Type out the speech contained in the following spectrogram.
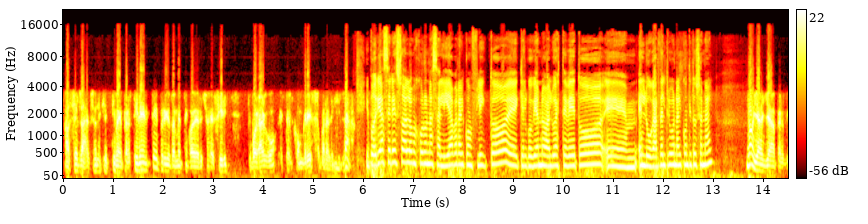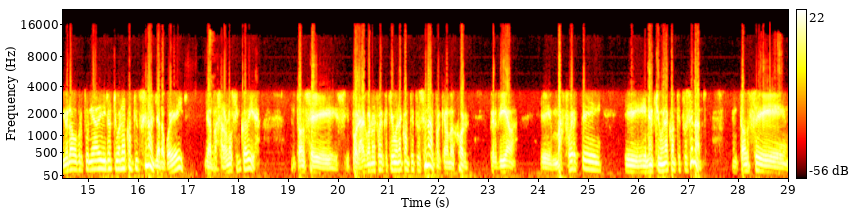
hacer las acciones que estima pertinentes, pero yo también tengo derecho a decir que por algo está el Congreso para legislar. ¿Y podría ser eso a lo mejor una salida para el conflicto, eh, que el gobierno evalúe este veto eh, en lugar del Tribunal Constitucional? No, ya, ya perdió la oportunidad de ir al Tribunal Constitucional, ya no puede ir, ya pasaron los cinco días. Entonces, por algo no fue el Tribunal Constitucional, porque a lo mejor perdía eh, más fuerte eh, en el Tribunal Constitucional. Entonces,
